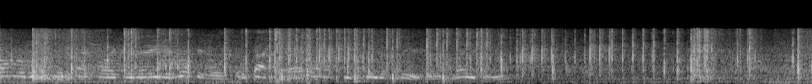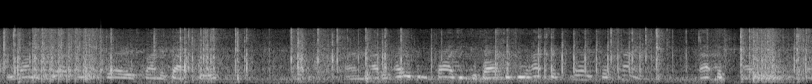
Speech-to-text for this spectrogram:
vulnerable to attack by rocket. The fact, I can't actually see what it is, but the one and had an open fighting compartment. You have to point the tank at the uh,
